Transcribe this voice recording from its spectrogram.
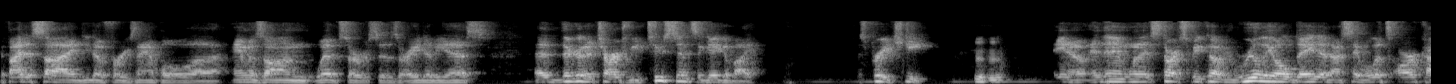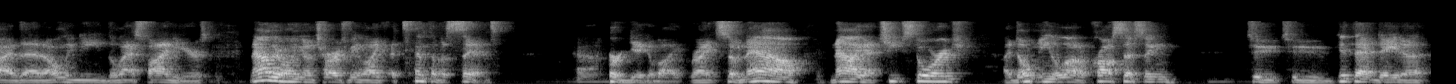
if I decide, you know, for example, uh, Amazon Web Services or AWS, uh, they're going to charge me two cents a gigabyte. It's pretty cheap. Mm-hmm. You know, and then when it starts to become really old data, and I say, well, let's archive that. I only need the last five years. Now they're only going to charge me like a tenth of a cent uh-huh. per gigabyte, right? So now, now I got cheap storage. I don't need a lot of processing to to get that data,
